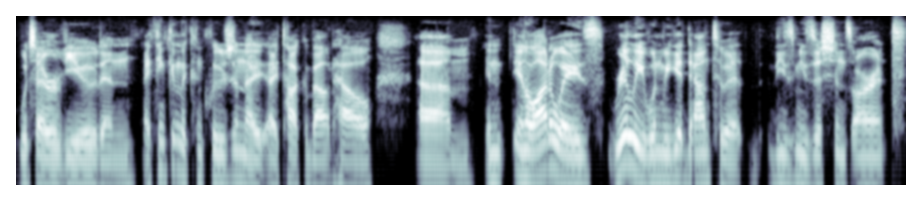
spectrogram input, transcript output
which I reviewed, and I think in the conclusion I, I talk about how um, in in a lot of ways, really, when we get down to it, these musicians aren't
